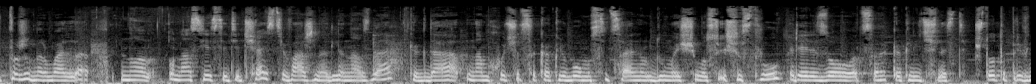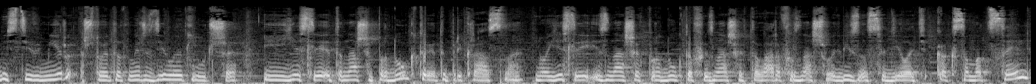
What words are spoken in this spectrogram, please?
тоже нормально. Но у нас есть эти части, важные для нас, да, когда нам хочется, как любому социальному думающему существу, реализовываться как личность, что-то привнести в мир, что этот мир сделает лучше. И если это наши продукты, это прекрасно. Но если из наших продуктов, из наших товаров, из нашего бизнеса делать как самоцель,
